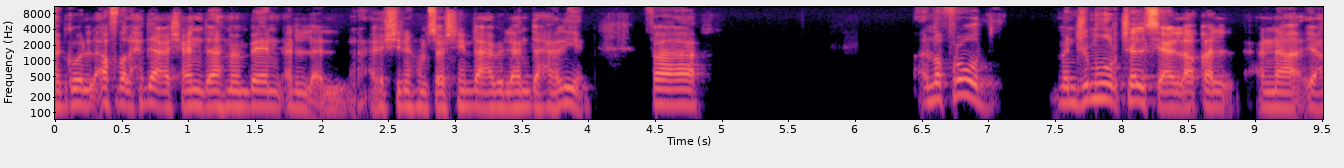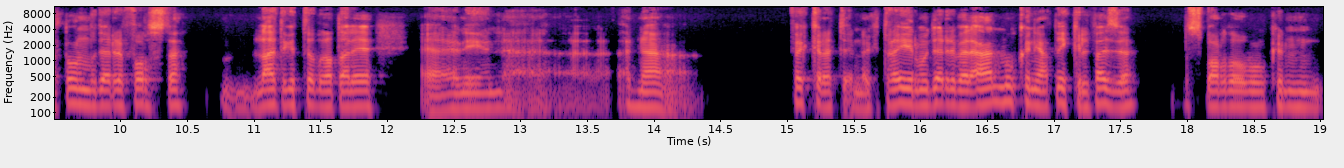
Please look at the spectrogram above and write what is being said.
نقول أفضل 11 عنده من بين ال 20 25 لاعب اللي عنده حاليا. ف المفروض من جمهور تشيلسي على الأقل انه يعطون المدرب فرصته. لا تقدر تضغط عليه. يعني ان فكرة إنك تغير مدرب الآن ممكن يعطيك الفزة بس برضو ممكن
